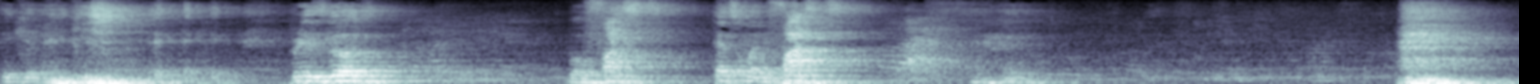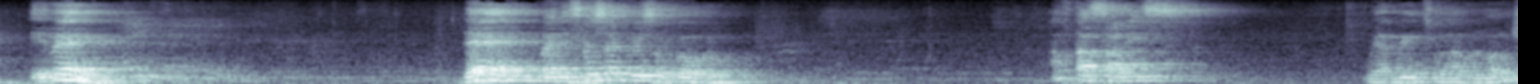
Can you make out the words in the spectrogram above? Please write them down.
take your medication. Praise God. But fast. Tell somebody fast. To have lunch,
